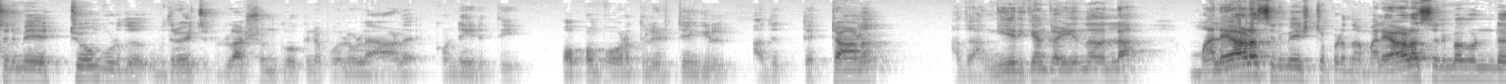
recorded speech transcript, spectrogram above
സിനിമയെ ഏറ്റവും കൂടുതൽ ഉപദ്രവിച്ചിട്ടുള്ള അശ്വന്ത് കോക്കിനെ പോലുള്ള ആളെ കൊണ്ടേയിരുത്തി ഒപ്പം പോറത്തിൽ ഇരുത്തിയെങ്കിൽ അത് തെറ്റാണ്. അത് അംഗീകരിക്കാൻ കഴിയുന്നതല്ല. മലയാള സിനിമ ഇഷ്ടപ്പെടുന്ന മലയാള സിനിമ കൊണ്ട്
